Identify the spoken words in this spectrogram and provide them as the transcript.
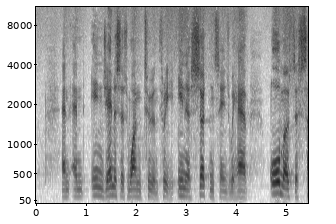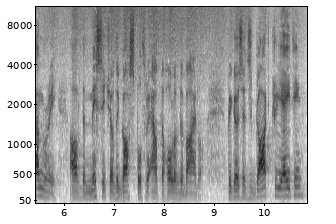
And, and in Genesis 1, 2, and 3, in a certain sense, we have almost a summary of the message of the gospel throughout the whole of the Bible. Because it's God creating,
